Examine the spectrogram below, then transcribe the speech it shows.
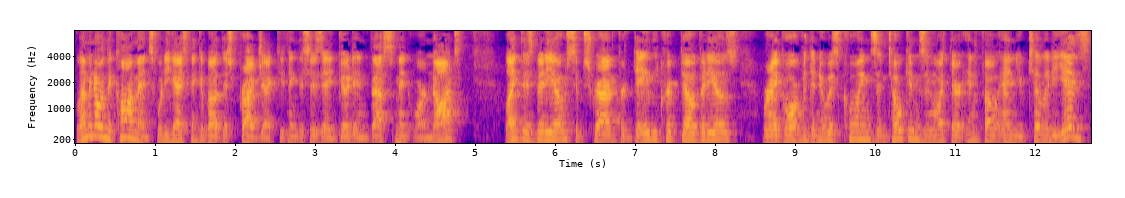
Let me know in the comments, what do you guys think about this project? Do you think this is a good investment or not? Like this video, subscribe for daily crypto videos where I go over the newest coins and tokens and what their info and utility is.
